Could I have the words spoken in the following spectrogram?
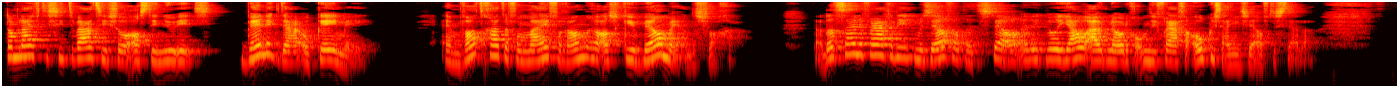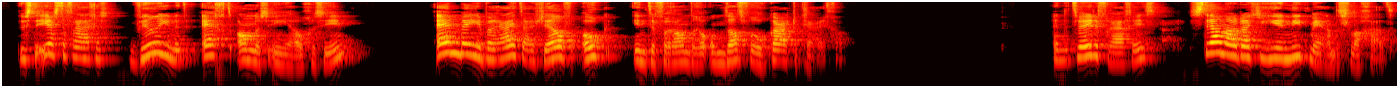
dan blijft de situatie zoals die nu is. Ben ik daar oké mee? En wat gaat er voor mij veranderen als ik hier wel mee aan de slag ga? Nou, dat zijn de vragen die ik mezelf altijd stel en ik wil jou uitnodigen om die vragen ook eens aan jezelf te stellen. Dus de eerste vraag is: wil je het echt anders in jouw gezin? En ben je bereid daar zelf ook in te veranderen om dat voor elkaar te krijgen? En de tweede vraag is: stel nou dat je hier niet mee aan de slag gaat,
